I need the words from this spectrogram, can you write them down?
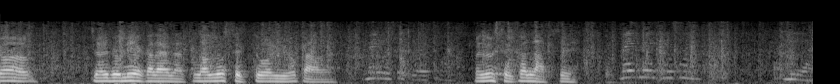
ก็จะไปเรียกอะไรล่ะ เรารู้สึกตัวอยู่หรือเปล่าล่ะไม่รู้สึกเลยค่ะไม่รู้สึกก็หลับสิ ไม่ไม่ไม่ใช่เหมือน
